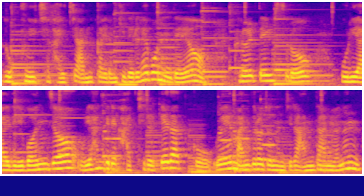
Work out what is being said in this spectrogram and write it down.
높은 위치에 가 있지 않을까 이런 기대를 해보는데요. 그럴 때일수록 우리 아이들이 먼저 우리 한글의 가치를 깨닫고 왜 만들어졌는지를 안다면은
